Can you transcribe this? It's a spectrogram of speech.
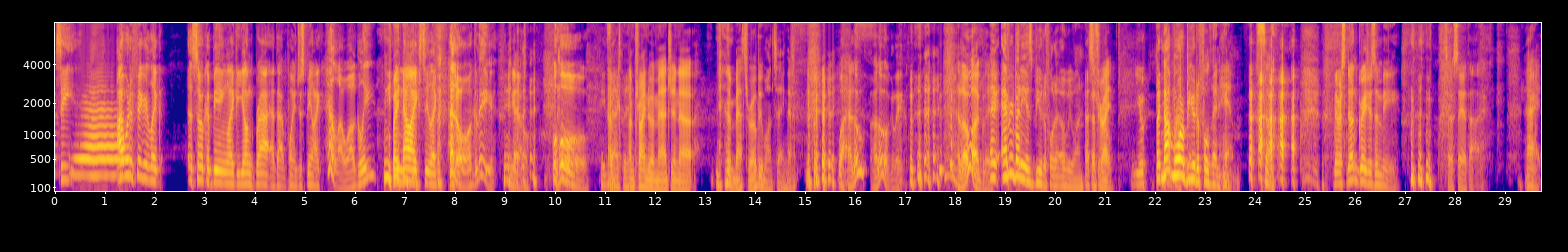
see, I would have figured like Ahsoka being like a young brat at that point, just being like, "Hello, ugly." But now I see like, "Hello, ugly." You know. Oh, I'm, exactly. I'm trying to imagine uh, Master Obi Wan saying that. well, hello, hello, ugly. Hello, ugly. Everybody is beautiful to Obi Wan, That's, That's true. right. You, but not more breathtaking. beautiful than him. So, there is none greater than me. so saith I. all right.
